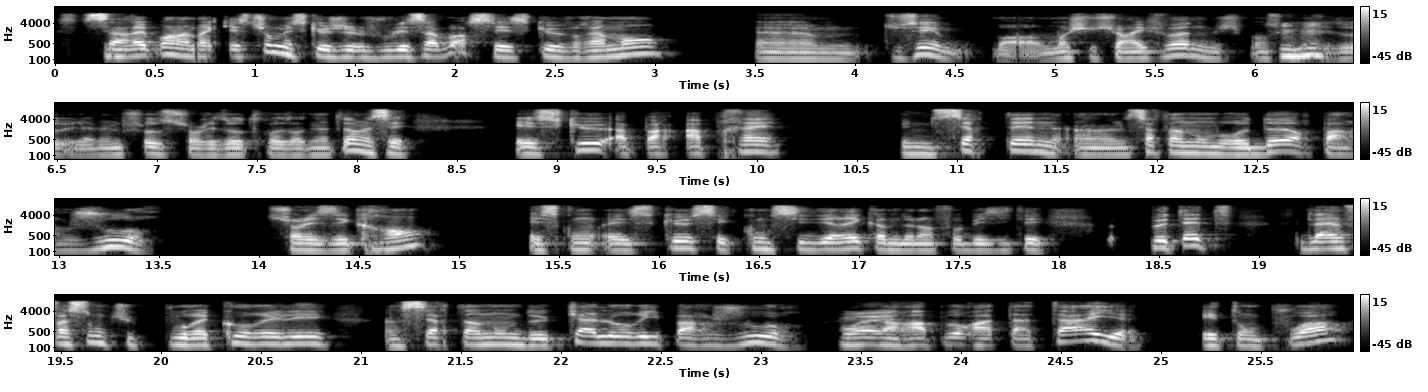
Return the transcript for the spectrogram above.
ça répond à ma question, mais ce que je, voulais savoir, c'est est-ce que vraiment, euh, tu sais, bon, moi je suis sur iPhone, mais je pense que mm la même chose sur les autres ordinateurs, mais c'est est-ce que à part, après une certaine, un certain nombre d'heures par jour sur les écrans, est-ce qu'on, est-ce que c'est considéré comme de l'infobésité? Peut-être de la même façon que tu pourrais corréler un certain nombre de calories par jour par rapport à ta taille et ton poids,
